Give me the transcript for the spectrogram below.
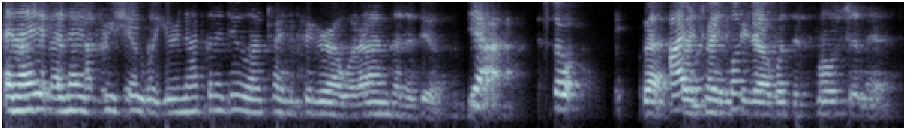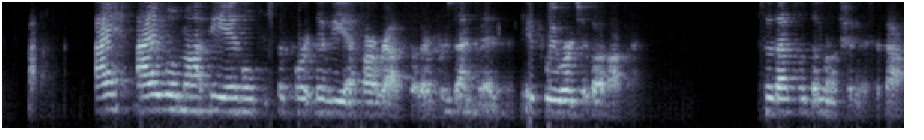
And I, And I and I understand appreciate what you're not gonna do. I'm trying to figure out what I'm gonna do. yeah, so But I I'm would trying be to figure out what this motion is. I, I will not be able to support the VFR routes that are presented if we were to vote on them. So that's what the motion is about.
